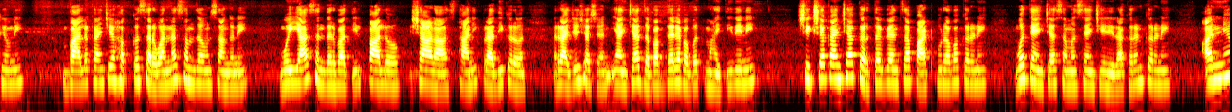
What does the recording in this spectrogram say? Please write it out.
ठेवणे बालकांचे हक्क सर्वांना समजावून सांगणे व या संदर्भातील पालक शाळा स्थानिक प्राधिकरण राज्य शासन यांच्या जबाबदाऱ्याबाबत माहिती देणे शिक्षकांच्या कर्तव्यांचा पाठपुरावा करणे व त्यांच्या समस्यांचे निराकरण करणे अन्य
